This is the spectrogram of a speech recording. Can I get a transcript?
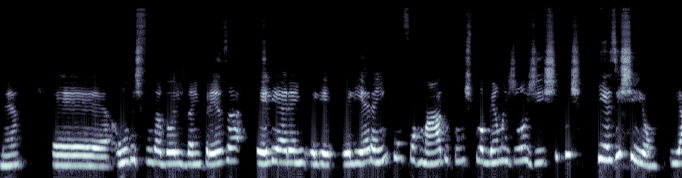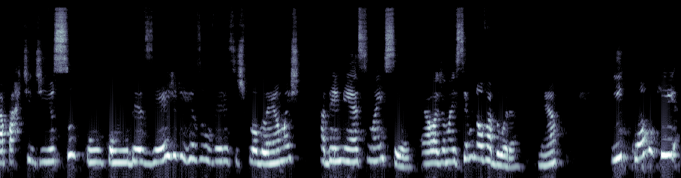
né? É, um dos fundadores da empresa, ele era, ele, ele era inconformado com os problemas logísticos que existiam. E a partir disso, com, com o desejo de resolver esses problemas, a DMS nasceu. Ela já nasceu inovadora, né? E como que,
